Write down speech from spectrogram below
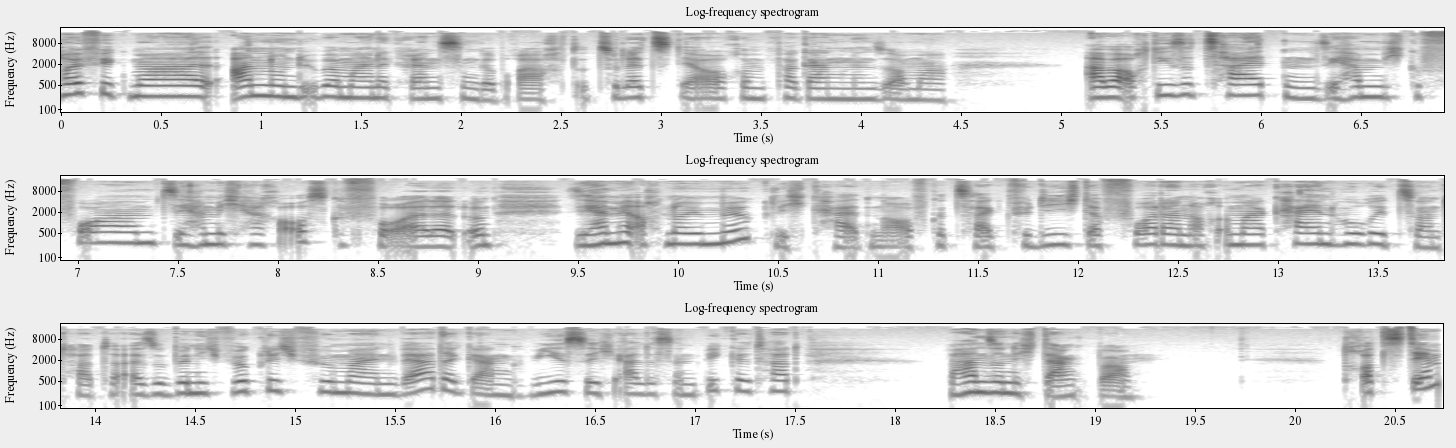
häufig mal an und über meine Grenzen gebracht, zuletzt ja auch im vergangenen Sommer. Aber auch diese Zeiten, sie haben mich geformt, sie haben mich herausgefordert und sie haben mir auch neue Möglichkeiten aufgezeigt, für die ich davor dann auch immer keinen Horizont hatte. Also bin ich wirklich für meinen Werdegang, wie es sich alles entwickelt hat, wahnsinnig dankbar. Trotzdem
